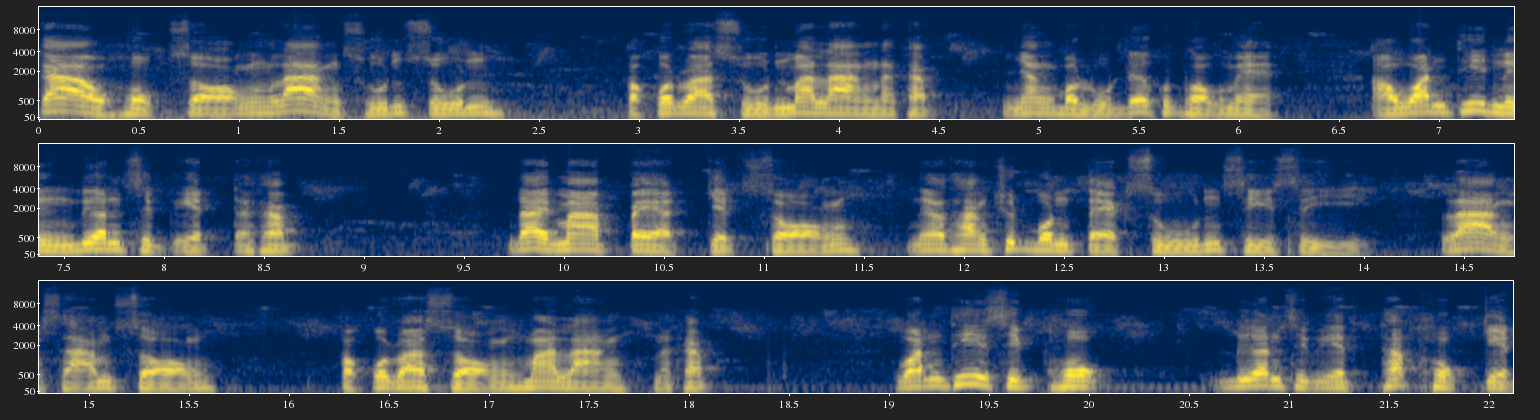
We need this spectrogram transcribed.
เก้าหกสองล่างศูนย์ศูนย์ปรากฏว่าศูนย์มาล่างนะครับ ยังบอลูดเด้อคุณพ่อคุณแม่ เอาวันที่หนึ่งเดือนสิบเอ็ดนะครับ ได้มาแปดเจ็ดสองแนวทางชุดบนแตกศูนย์สี่สี่ล่างสามสองปรากฏว่าสองมาลางนะครับ วันที่สิบหกเดือนสิบเอ็ดทับหกเจ็ด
